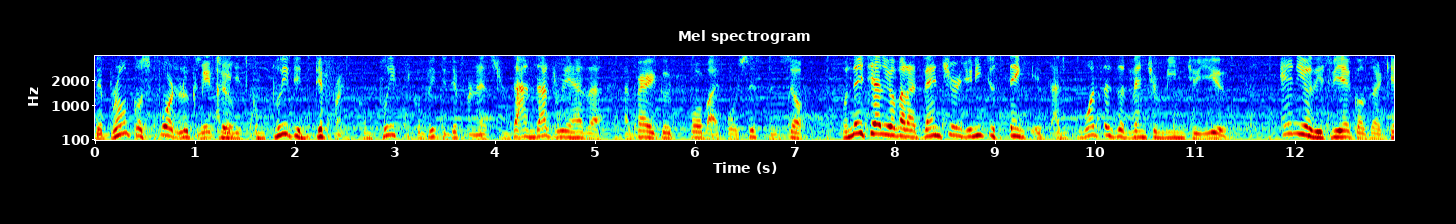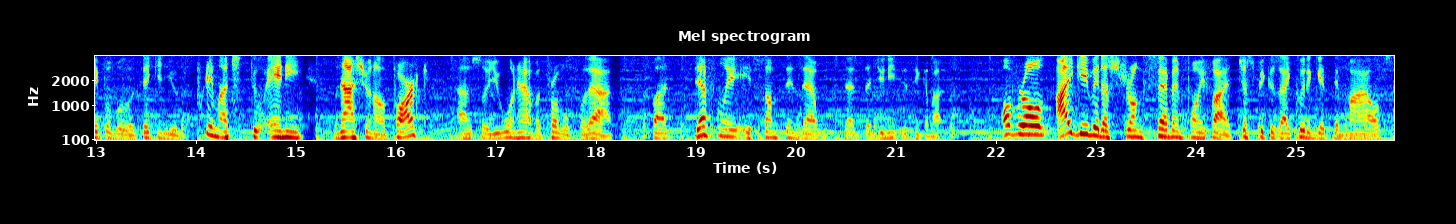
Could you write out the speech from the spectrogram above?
the Bronco Sport looks, Me I mean, it's completely different, completely, completely different. And, and that really has a, a very good 4x4 system. So when they tell you about adventure, you need to think it's what does adventure mean to you? Any of these vehicles are capable of taking you pretty much to any national park, uh, so you won't have a trouble for that. But definitely, it's something that, that that you need to think about. Overall, I give it a strong 7.5 just because I couldn't get the miles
